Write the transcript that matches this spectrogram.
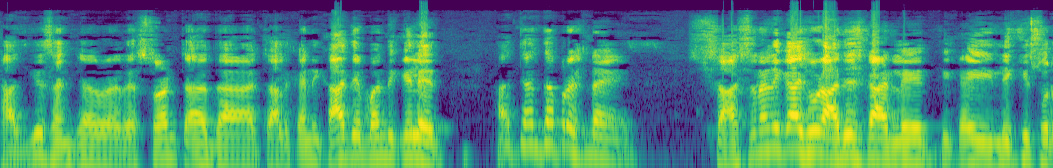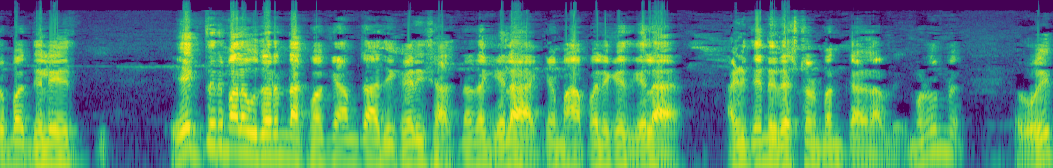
खाजगी संचार रेस्टॉरंट चालकांनी का ते बंद केलेत हा त्यांचा प्रश्न आहे. शासनाने काय शेवट आदेश काढलेत की काही लिखित स्वरूपात दिलेत? एक तरी मला उदाहरण दाखवा की आमचा अधिकारी शासनाचा गेला किंवा महापालिकेत गेला आणि त्यांनी रेस्टॉरंट बंद करायला लावले. म्हणून रोहित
